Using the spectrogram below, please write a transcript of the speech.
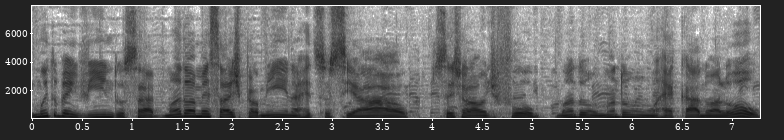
muito bem-vindo, sabe? Manda uma mensagem para mim na rede social, seja lá onde for, manda, manda um recado, um alô,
